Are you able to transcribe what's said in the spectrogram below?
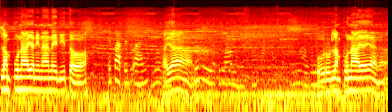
lampunaya ni nanay dito. Eh, pati doon. Ayan. Puro lampunaya yan. ah.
